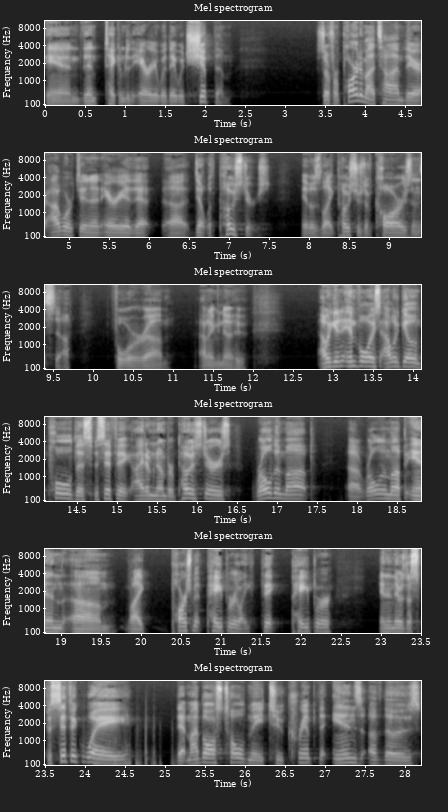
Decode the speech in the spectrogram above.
and then take them to the area where they would ship them. So for part of my time there, I worked in an area that uh, dealt with posters. It was like posters of cars and stuff for um, I don't even know who. I would get an invoice. I would go and pull the specific item number posters, roll them up, uh, roll them up in um, like parchment paper, like thick paper. And then there was a specific way that my boss told me to crimp the ends of those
